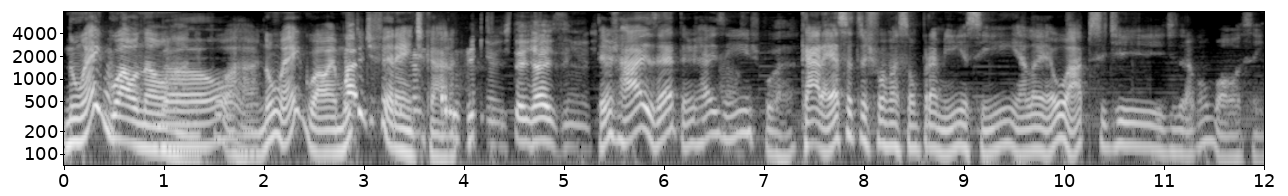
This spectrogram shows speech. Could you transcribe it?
Não é igual, não, Não. Rami. Porra, não é igual. É muito diferente, cara. Raizinhos, Tem raizinhos. Tem os raios, é, tem os raizinhos, porra. Cara, essa transformação pra mim, assim, ela é o ápice de, de Dragon Ball, assim.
